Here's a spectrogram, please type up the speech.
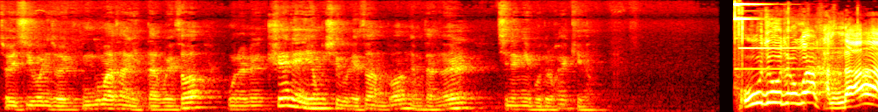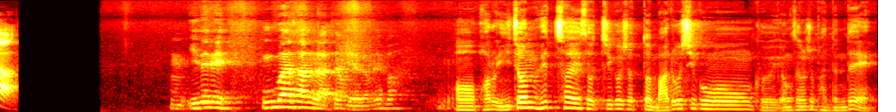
저희 직원이 저에게 궁금한 사항이 있다고 해서 오늘은 Q&A 형식으로 해서 한번 영상을 진행해 보도록 할게요. 오조조가 간다. 음, 이들이 궁금한 사항을 나한테 얘기 좀 해봐. 어, 바로 이전 회차에서 찍으셨던 마루 시공 그 영상을 좀 봤는데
